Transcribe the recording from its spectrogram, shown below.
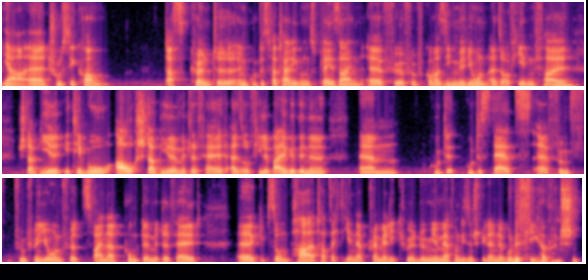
ja, äh, Truce Kong, das könnte ein gutes Verteidigungsplay sein äh, für 5,7 Millionen, also auf jeden Fall mhm stabil. Etebo auch stabil im Mittelfeld, also viele Ballgewinne, ähm, gute, gute Stats, 5 äh, Millionen für 200 Punkte im Mittelfeld. Äh, Gibt es so ein paar tatsächlich in der Premier League. Ich würde mir mehr von diesen Spielern in der Bundesliga wünschen.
